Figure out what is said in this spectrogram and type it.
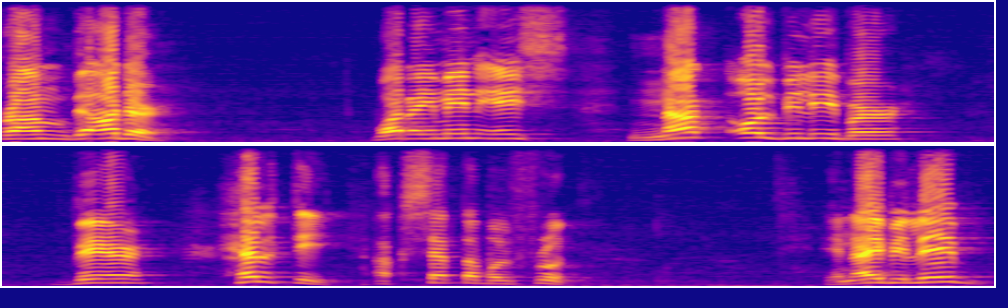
from the other. What I mean is, not all believer bear healthy, acceptable fruit. And I believe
